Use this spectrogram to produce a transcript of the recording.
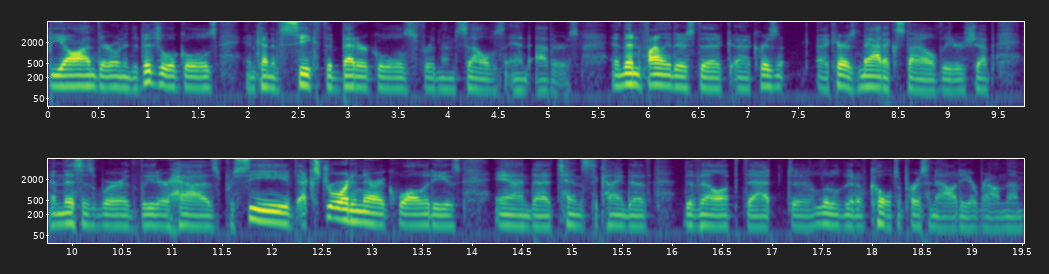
beyond their own individual goals and kind of seek the better goals for themselves and others. And then finally, there's the uh, charisma uh, charismatic style of leadership, and this is where the leader has perceived extraordinary qualities and uh, tends to kind of develop that uh, little bit of cult of personality around them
